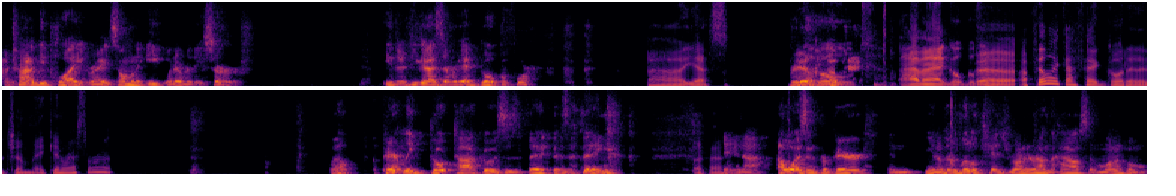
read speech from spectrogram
I'm trying to be polite, right? So I'm going to eat whatever they serve. Either of you guys ever had goat before? Uh, yes. Really? Goat. Okay. I haven't had goat before. Uh, I feel like I've had goat at a Jamaican restaurant. Well, apparently goat tacos is a, th- is a thing. Okay. And uh, I wasn't prepared. And, you know, there's little kids running around the house, and one of them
